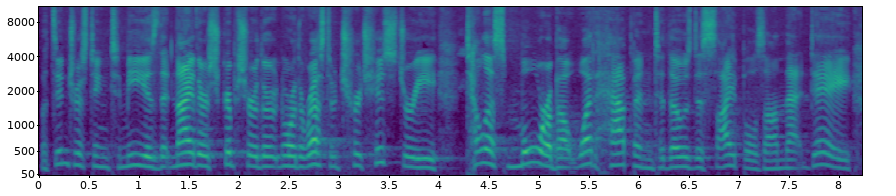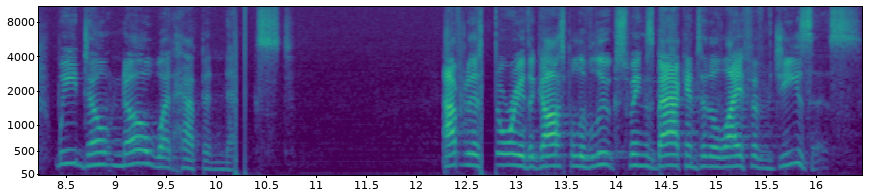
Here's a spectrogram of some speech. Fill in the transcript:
What's interesting to me is that neither Scripture nor the rest of church history tell us more about what happened to those disciples on that day. We don't know what happened next. After the story, the Gospel of Luke swings back into the life of Jesus.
